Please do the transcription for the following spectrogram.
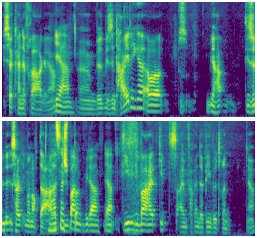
ist ja keine Frage. Ja. ja. Ähm, wir, wir, sind Heilige, aber wir haben, die Sünde ist halt immer noch da. Du hast eine die, Spannung wieder. Ja. Die, die Wahrheit gibt es einfach in der Bibel drin. Ja.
